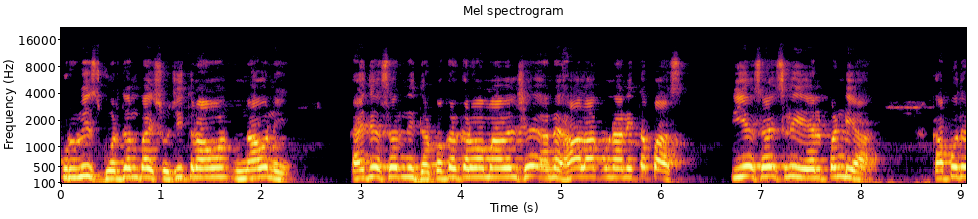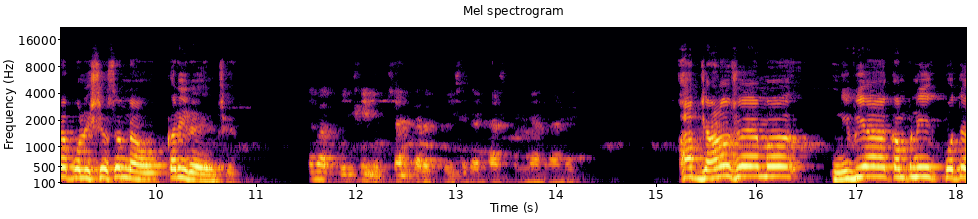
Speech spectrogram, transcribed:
પૂર્વીશ ગોરધનભાઈ સુજીત નાઓની કાયદેસરની ધરપકડ કરવામાં આવેલ છે અને હાલ આ ગુનાની તપાસ PSI Shri L Pandya Kapodra police station નાઓ કરી રહેલ છે. આપ જાણો છો એમ નિવિયા કંપની પોતે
